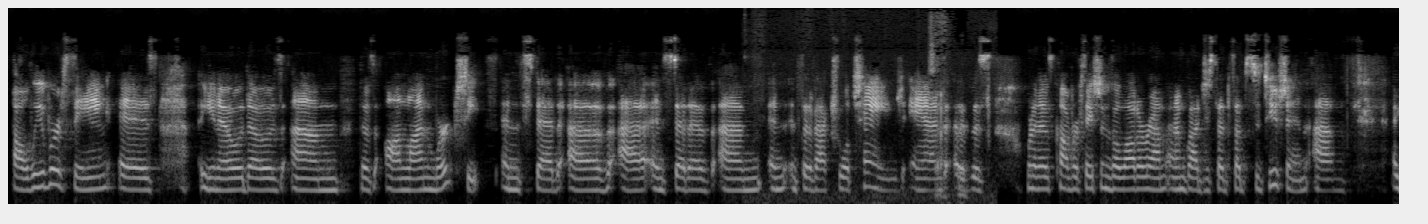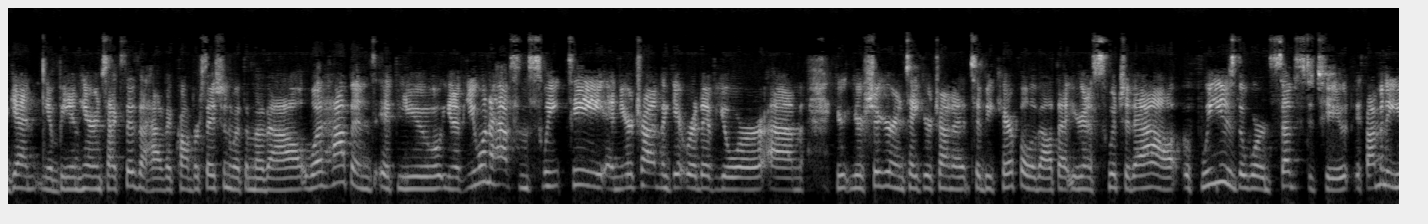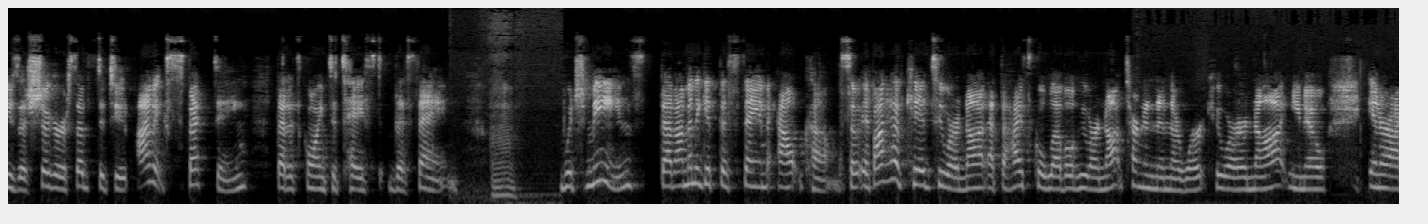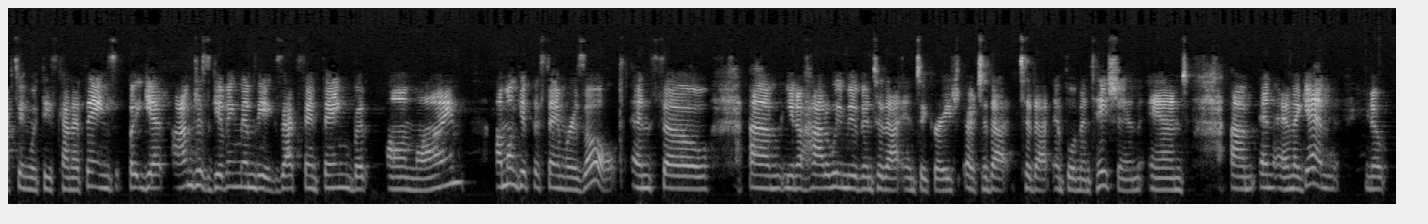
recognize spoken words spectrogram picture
all we were seeing is you know those um, those online worksheets instead of uh, instead of um, in, instead of actual change and exactly. it was one of those conversations a lot around and i'm glad you said substitution um, again, you know, being here in Texas, I have a conversation with them about what happens if you, you know, if you want to have some sweet tea and you're trying to get rid of your um, your, your sugar intake, you're trying to, to be careful about that. You're going to switch it out. If we use the word substitute, if I'm going to use a sugar substitute, I'm expecting that it's going to taste the same. Mm which means that I'm going to get the same outcome. So if I have kids who are not at the high school level, who are not turning in their work, who are not, you know, interacting with these kind of things, but yet I'm just giving them the exact same thing, but online, I'm gonna get the same result. And so, um, you know, how do we move into that integration or to that to that implementation? And um, and and again, you know,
